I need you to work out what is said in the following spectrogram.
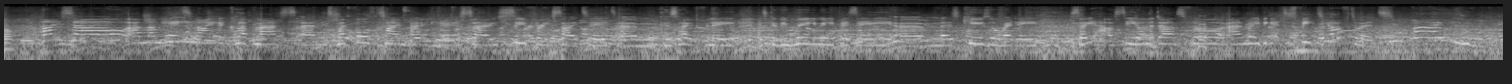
Hi Sal, um, I'm here tonight at Club Mass. Um, it's my fourth time back here, so super excited because um, hopefully it's going to be really, really busy. Um, there's queues already. So yeah, I'll see you on the dance floor and maybe get to speak to you afterwards. Bye!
